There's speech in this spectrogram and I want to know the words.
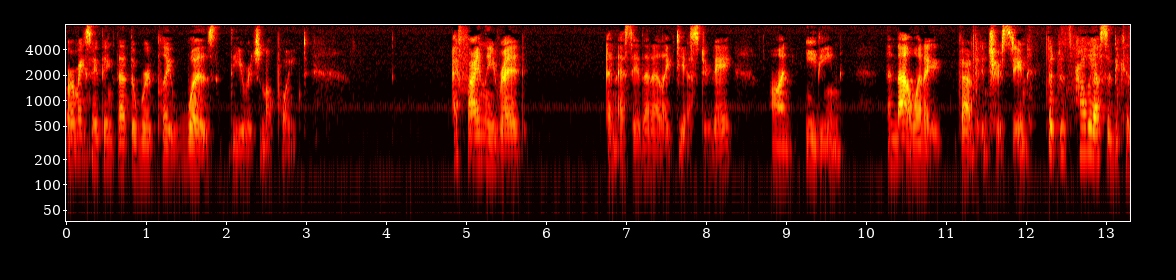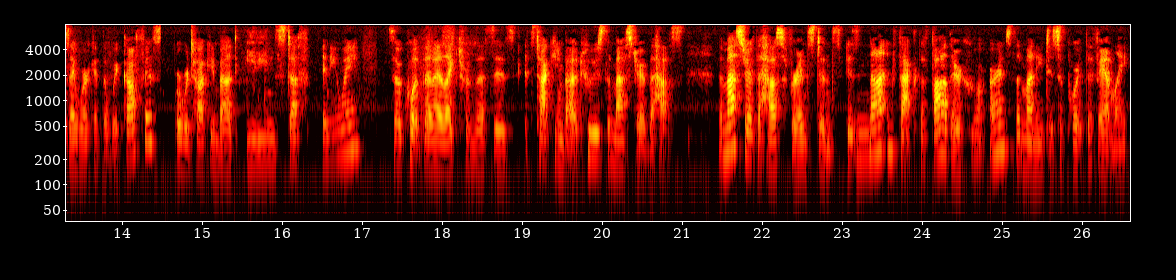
or it makes me think that the wordplay was the original point. I finally read an essay that I liked yesterday on eating, and that one I found interesting. But it's probably also because I work at the WIC office, where we're talking about eating stuff anyway. So, a quote that I liked from this is it's talking about who is the master of the house. The master of the house, for instance, is not in fact the father who earns the money to support the family,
